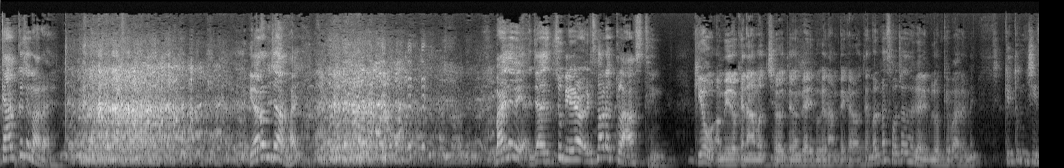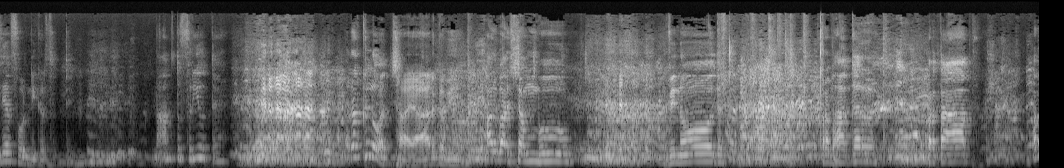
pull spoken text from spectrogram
कैब क्यों चला रहा है? यार, अब जा भाई। By the way just to clear it's not a class thing क्यों अमीरों के नाम अच्छे होते हैं गरीबों के नाम बेकार होते हैं। पर मैं सोचा था गरीब लोग के बारे में कि तुम चीज़ें अफोर्ड नहीं कर सकते। नाम तो फ्री होता है। रख लो अच्छा। यार कभी। हर बार शंभू विनोद प्रभाकर प्रताप। अब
